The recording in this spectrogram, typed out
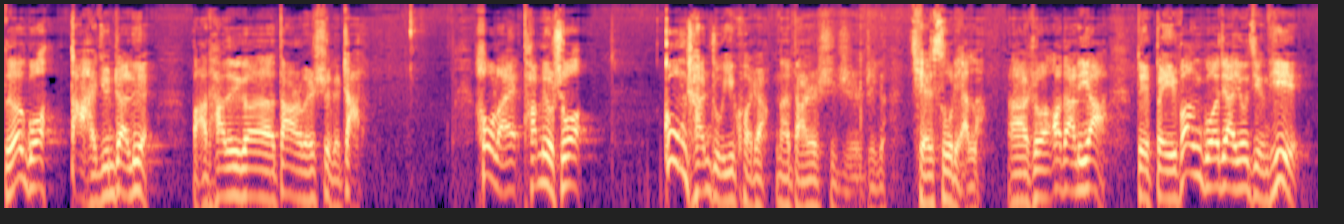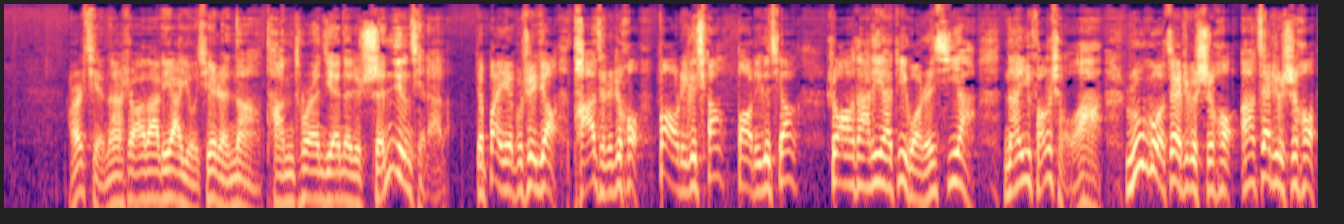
德国。大海军战略把他这个达尔文市给炸了。后来他们又说，共产主义扩张，那当然是指这个前苏联了啊。说澳大利亚对北方国家有警惕，而且呢，是澳大利亚有些人呢，他们突然间呢就神经起来了，这半夜不睡觉，爬起来之后抱着一个枪，抱着一个枪，说澳大利亚地广人稀啊，难以防守啊。如果在这个时候啊，在这个时候，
